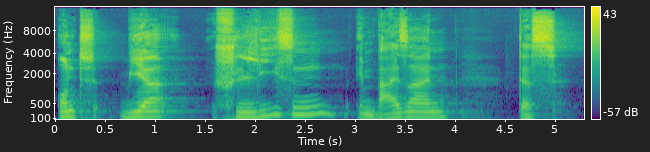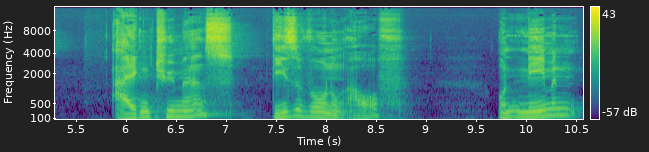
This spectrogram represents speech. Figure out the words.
und wir schließen im Beisein des Eigentümers diese Wohnung auf und nehmen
